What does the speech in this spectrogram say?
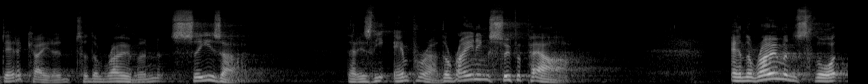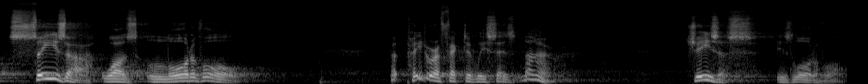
dedicated to the Roman Caesar, that is the emperor, the reigning superpower. And the Romans thought Caesar was Lord of all. But Peter effectively says, no, Jesus is Lord of all.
